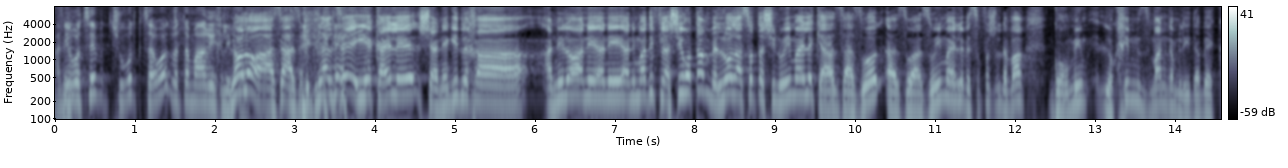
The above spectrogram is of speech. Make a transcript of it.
אני רוצה תשובות קצרות ואתה מעריך לי פה. לא, לא, אז, אז בגלל זה יהיה כאלה שאני אגיד לך, אני לא, אני, אני, אני מעדיף להשאיר אותם ולא לעשות את השינויים האלה, כי הזעזוע- הזעזועים האלה בסופו של דבר גורמים, לוקחים זמן גם להידבק.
